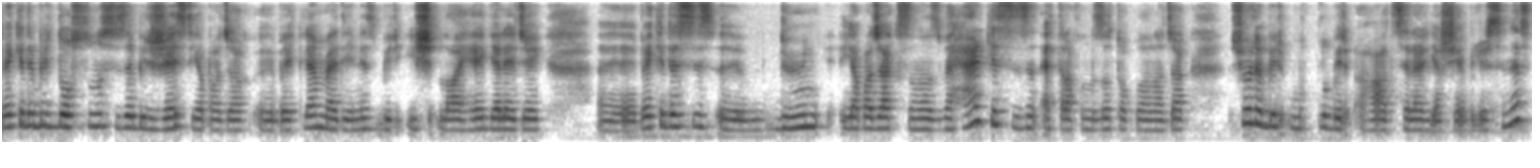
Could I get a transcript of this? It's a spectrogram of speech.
belki de bir dostunuz size bir jest yapacak. E, beklenmediğiniz bir iş lahiye gelecek. E, belki de siz e, düğün yapacaksınız ve herkes sizin etrafınıza toplanacak. Şöyle bir mutlu bir hadiseler yaşayabilirsiniz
